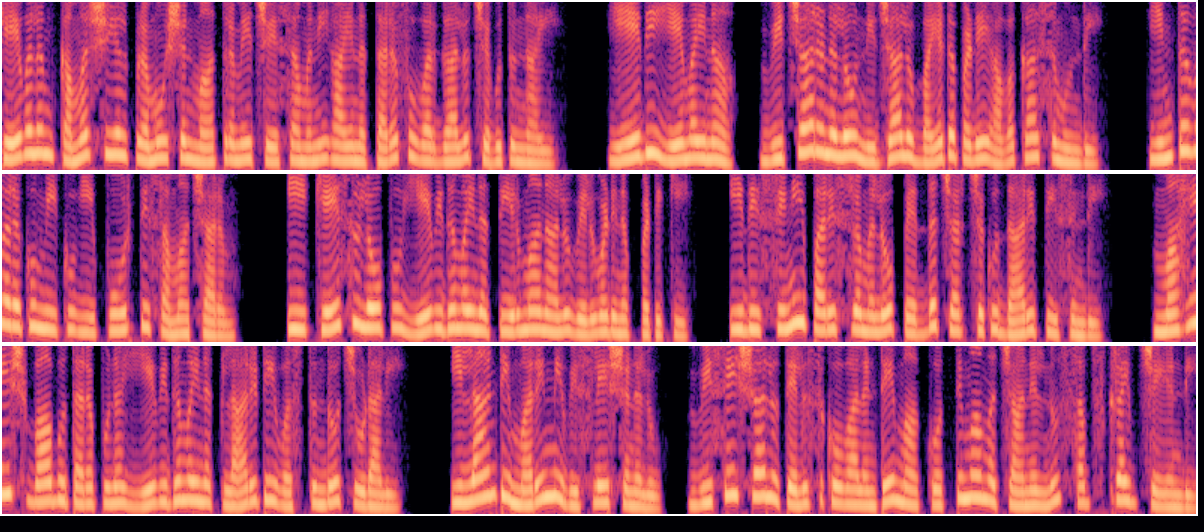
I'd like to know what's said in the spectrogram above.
కేవలం కమర్షియల్ ప్రమోషన్ మాత్రమే చేశామని ఆయన తరఫు వర్గాలు చెబుతున్నాయి. ఏది ఏమైనా విచారణలో నిజాలు బయటపడే అవకాశముంది ఇంతవరకు మీకు ఈ పూర్తి సమాచారం. ఈ కేసులోపు ఏ విధమైన తీర్మానాలు వెలువడినప్పటికీ ఇది సినీ పరిశ్రమలో పెద్ద చర్చకు దారితీసింది. మహేష్ బాబు తరపున ఏ విధమైన క్లారిటీ వస్తుందో చూడాలి. ఇలాంటి మరిన్ని విశ్లేషణలు విశేషాలు తెలుసుకోవాలంటే మా కొత్తిమామ ఛానల్ను సబ్స్క్రైబ్ చేయండి.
